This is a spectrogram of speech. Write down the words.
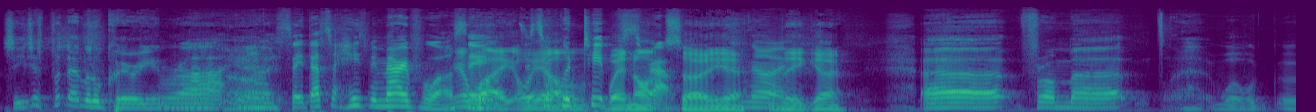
So you just put that little query in. Right. Yeah. Oh, see, that's he's been married for a while. Yeah, see, wait, oh, It's yeah, all good tips. We're not, Ralph. so yeah. No. There you go. Uh, from uh, well, we- we-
